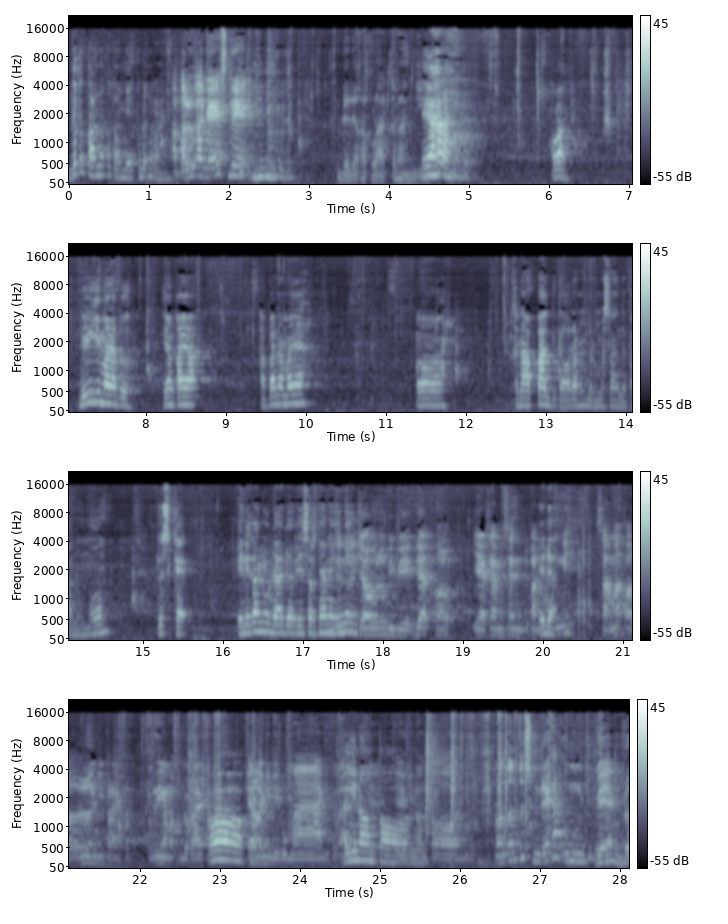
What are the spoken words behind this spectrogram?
Deketan, deketan biar kedengeran. apa lu kagak SD Udah ada kalkulator anjing. Ya. Oke. Jadi gimana tuh? Yang kayak apa namanya? Eh kenapa gitu orang bermesraan depan umum? Terus kayak ini kan udah ada researchnya nih itu ini. tuh jauh lebih beda kalau ya kayak misalnya di depan Beda. umum nih sama kalau lu lagi private ngerti nggak maksud gue private Oh, oke. kayak lagi di rumah gitu kan Lagi nonton. Ya, lagi nonton gitu. nonton tuh sebenarnya kan umum juga ya Umum, bro.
